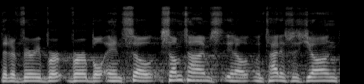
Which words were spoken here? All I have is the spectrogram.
that are very ver- verbal. And so sometimes, you know, when Titus was young,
